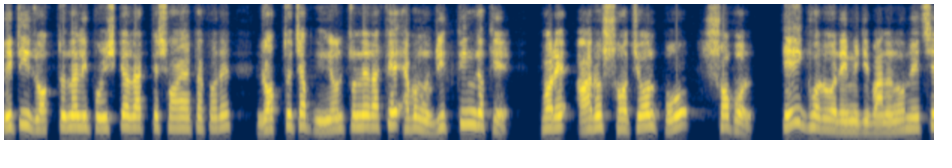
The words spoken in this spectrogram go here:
এটি রক্তনালী পরিষ্কার রাখতে সহায়তা করে, রক্তচাপ নিয়ন্ত্রণে রাখে এবং হৃৎপিণ্ডকে করে আরও সচল ও সবল। এই ঘরোয়া রেমেডি বানানো হয়েছে।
